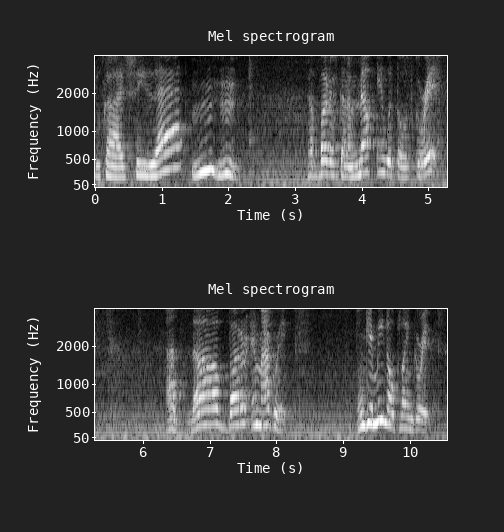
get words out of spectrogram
You guys see that? Mm-hmm. That butter's gonna melt in with those grits. I love butter in my grits. Don't give me no plain grits.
